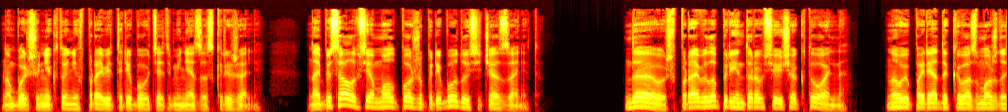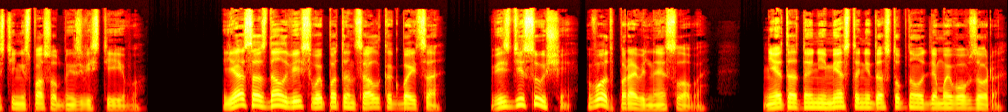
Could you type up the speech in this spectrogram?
но больше никто не вправе требовать от меня за скрижали. Написал всем, мол, позже прибуду, сейчас занят. Да уж, правило принтера все еще актуально. Новый порядок и возможности не способны извести его. Я создал весь свой потенциал как бойца. Вездесущий, вот правильное слово. Нет отныне места, недоступного для моего взора.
